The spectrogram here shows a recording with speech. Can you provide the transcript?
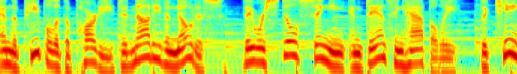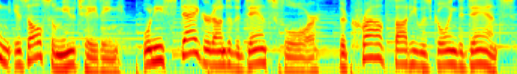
and the people at the party did not even notice. They were still singing and dancing happily. The king is also mutating. When he staggered onto the dance floor, the crowd thought he was going to dance,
